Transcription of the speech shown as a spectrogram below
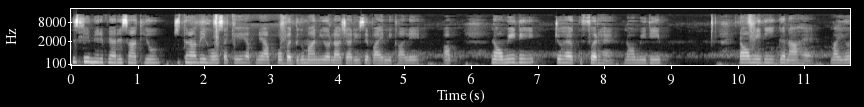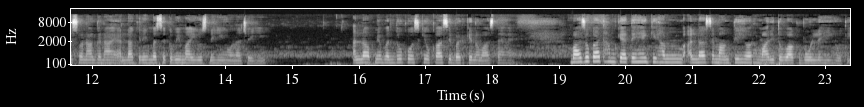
اس لیے میرے پیارے ساتھیوں، جتنا بھی ہو سکے اپنے آپ کو بدگمانی اور لاچاری سے باہر نکالیں۔ آپ نومیدی جو ہے کفر ہے نومیدی نومیدی گناہ ہے۔ مایوس ہونا گناہ ہے۔ اللہ کی رحمت سے کبھی مایوس نہیں ہونا چاہیے۔ اللہ اپنے بندوں کو اس کی اوقات سے بڑھ کے نوازتا ہے۔ بعض اوقات ہم کہتے ہیں کہ ہم اللہ سے مانگتے ہیں اور ہماری دعا قبول نہیں ہوتی۔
